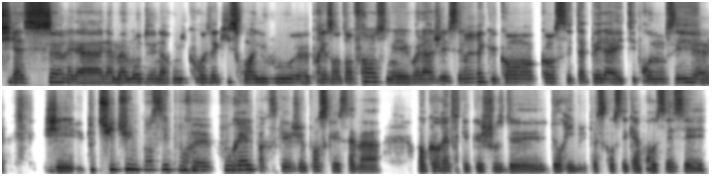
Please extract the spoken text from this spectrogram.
si la sœur et la, maman de Narumi Kurosaki seront à nouveau euh, présentes en France. Mais voilà, c'est vrai que quand, quand cet appel a été prononcé, euh, j'ai tout de suite eu une pensée pour, euh, pour elle parce que je pense que ça va encore être quelque chose d'horrible parce qu'on sait qu'un procès, c'est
